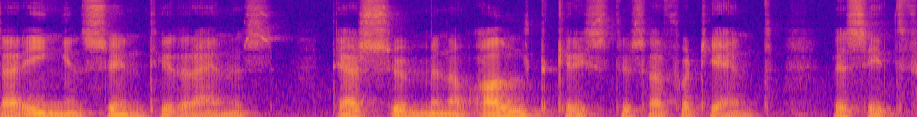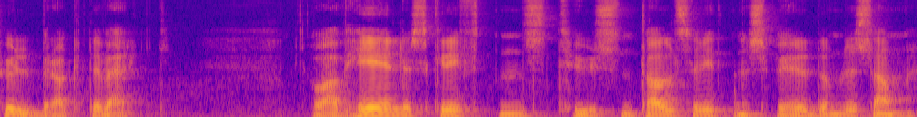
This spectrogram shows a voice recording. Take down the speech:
der ingen synd tilregnes, det er summen av alt Kristus har fortjent ved sitt fullbrakte verk, og av hele Skriftens tusentalls vitnesbyrd om det samme.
